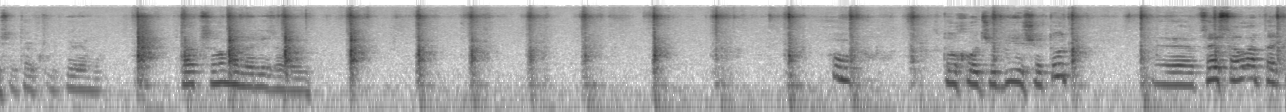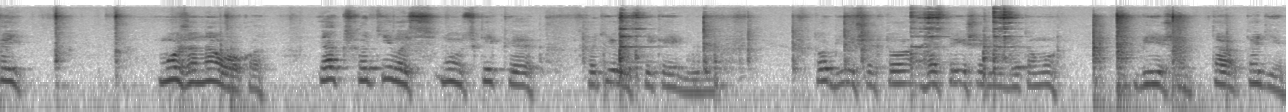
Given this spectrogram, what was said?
Ось отаку беремо. Так само нарізаємо. Ну, хто хоче більше тут. е, Це салат такий може на око. Як схотілось, ну скільки схотілось, стільки і буде. Хто більше, хто гостріше любить, тому більше. Так, тоді.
